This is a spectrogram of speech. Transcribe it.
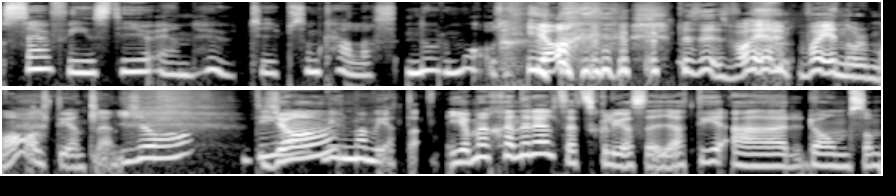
Sen finns det ju en hudtyp som kallas normal. Ja, precis. Vad är, vad är normalt egentligen? Ja, det Ja. vill man veta. Ja men generellt sett skulle jag säga att det är de som,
